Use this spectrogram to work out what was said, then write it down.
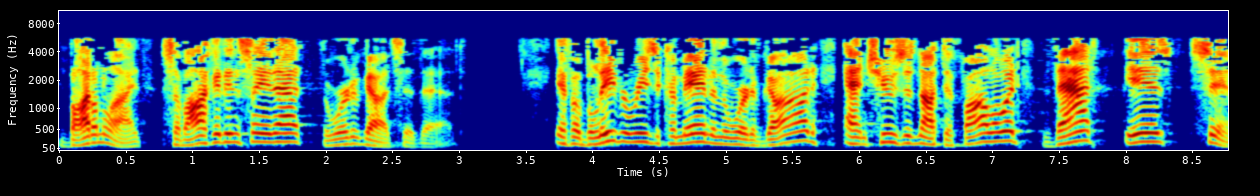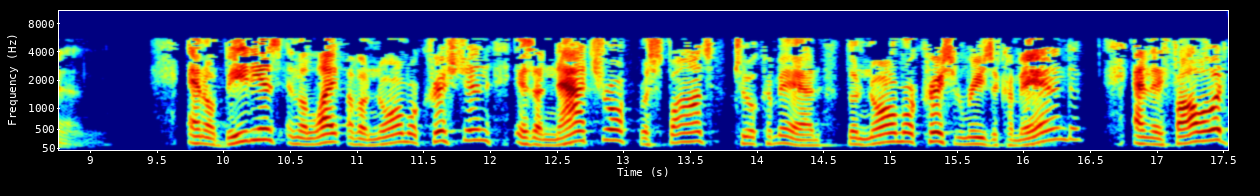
Bottom line. Slavocka didn't say that. The Word of God said that. If a believer reads a command in the Word of God and chooses not to follow it, that is sin. And obedience in the life of a normal Christian is a natural response to a command. The normal Christian reads a command and they follow it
